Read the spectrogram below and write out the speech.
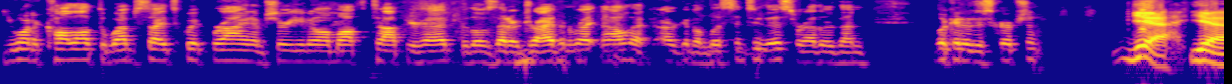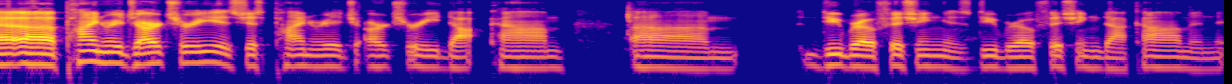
you want to call out the websites quick, Brian? I'm sure you know them off the top of your head for those that are driving right now that are going to listen to this rather than look at a description. Yeah, yeah. Uh, Pine Ridge Archery is just pineridgearchery.com. Um, Du-Bro Fishing is dubrofishing.com. And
